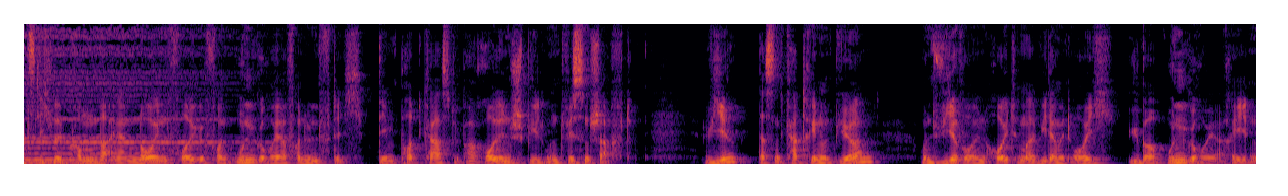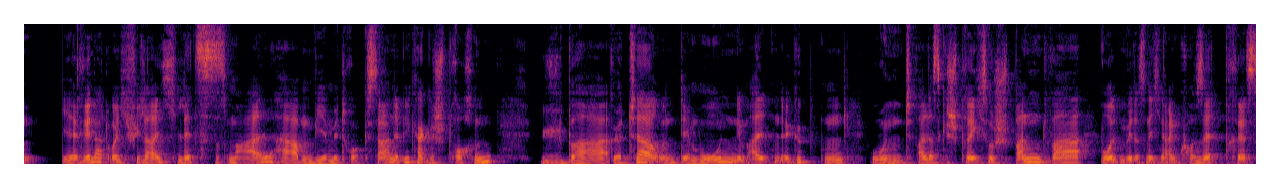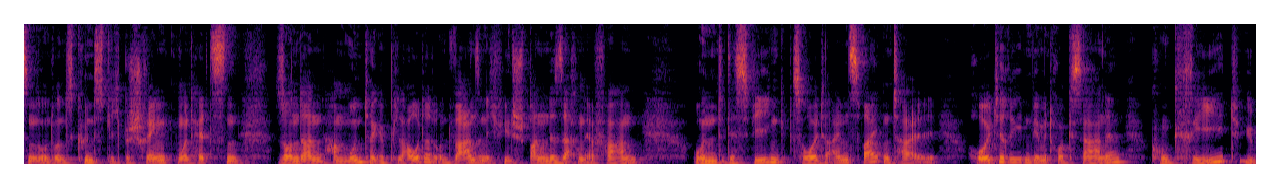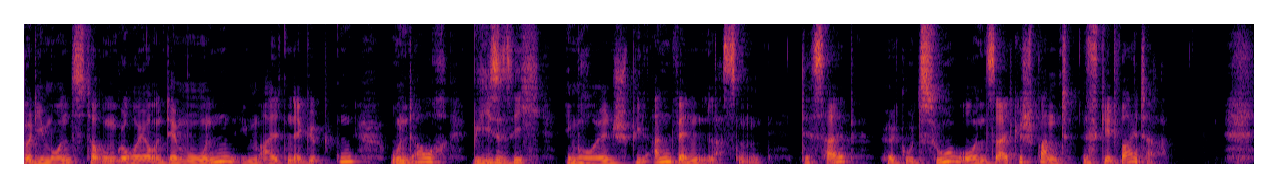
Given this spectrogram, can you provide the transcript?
Herzlich willkommen bei einer neuen Folge von Ungeheuer Vernünftig, dem Podcast über Rollenspiel und Wissenschaft. Wir, das sind Katrin und Björn, und wir wollen heute mal wieder mit euch über Ungeheuer reden. Ihr erinnert euch vielleicht, letztes Mal haben wir mit Roxane Bicker gesprochen über Götter und Dämonen im alten Ägypten. Und weil das Gespräch so spannend war, wollten wir das nicht in ein Korsett pressen und uns künstlich beschränken und hetzen, sondern haben munter geplaudert und wahnsinnig viel spannende Sachen erfahren. Und deswegen gibt es heute einen zweiten Teil. Heute reden wir mit Roxane konkret über die Monster, Ungeheuer und Dämonen im alten Ägypten und auch, wie sie sich im Rollenspiel anwenden lassen. Deshalb hört gut zu und seid gespannt. Es geht weiter.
